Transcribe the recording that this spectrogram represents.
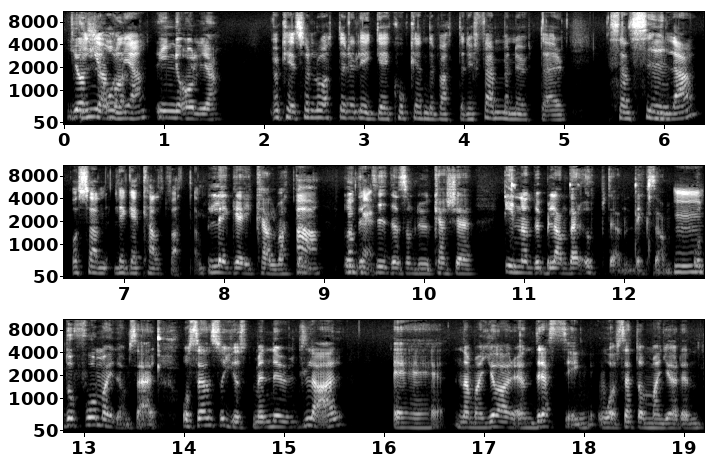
Jag Ingen olja? Ingen olja. Okej, så låter det ligga i kokande vatten i fem minuter. Sen sila och sen lägga kallt vatten. lägga i kallvatten Ah, under okej. tiden som du kanske innan du blandar upp den liksom. Mm. Och då får man ju dem så här. Och sen så just med nudlar eh, när man gör en dressing oavsett om man gör den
